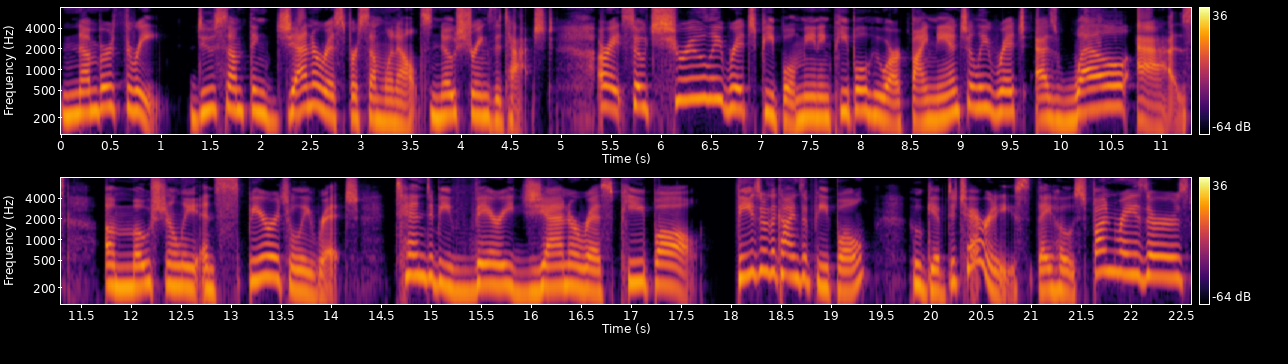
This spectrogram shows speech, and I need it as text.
Number three, do something generous for someone else, no strings attached. All right, so truly rich people, meaning people who are financially rich as well as emotionally and spiritually rich, tend to be very generous people. These are the kinds of people who give to charities. They host fundraisers.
